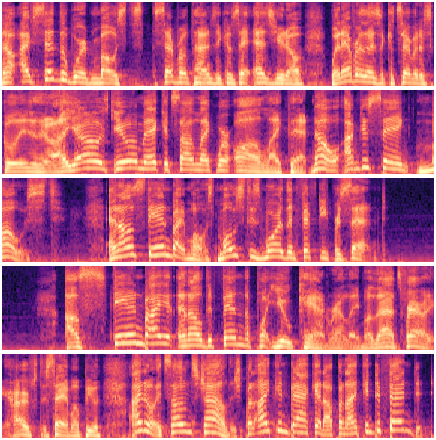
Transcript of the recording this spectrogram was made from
Now, I've said the word most several times because, as you know, whenever there's a conservative school, you say, oh, yo, you make it sound like we're all like that. No, I'm just saying most. And I'll stand by most. Most is more than 50%. I'll stand by it and I'll defend the point. You can't really, but that's very harsh to say about people. I know it sounds childish, but I can back it up and I can defend it.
